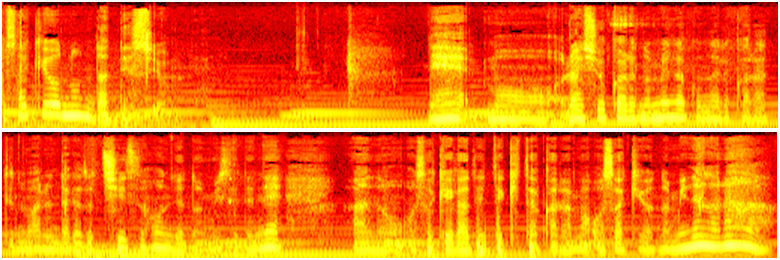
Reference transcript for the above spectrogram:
お酒を飲んだんですよ。ねもう来週から飲めなくなるからっていうのもあるんだけどチーズフォンデのお店でねあのお酒が出てきたから、まあ、お酒を飲みながら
